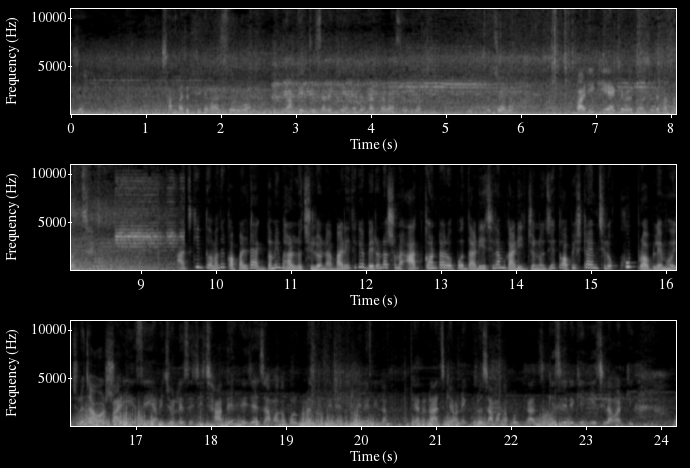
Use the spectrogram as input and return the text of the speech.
এই থেকে বাস ধরবো আখের জুসারে খেয়ে নেব, তারপর বাসে উঠবো। তো চলো, বাড়ি গিয়ে একেবারে তোমার সাথে কথা হচ্ছে। আজ কিন্তু আমাদের কপালটা একদমই ভালো ছিল না। বাড়ি থেকে বেরোনোর সময় আধ ঘণ্টার ওপর দাঁড়িয়েছিলাম গাড়ির জন্য। যেহেতু অফিস টাইম ছিল খুব প্রবলেম হয়েছিল যাওয়ার বাড়ি এসেই আমি চলে এসেছি ছাদে। এই যে জামা কাপড়গুলো তো মেলে মেলে নিলাম। কেননা আজকে অনেকগুলো জামা কাপড় কাজ রেখে গিয়েছিলাম আর কি। ও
